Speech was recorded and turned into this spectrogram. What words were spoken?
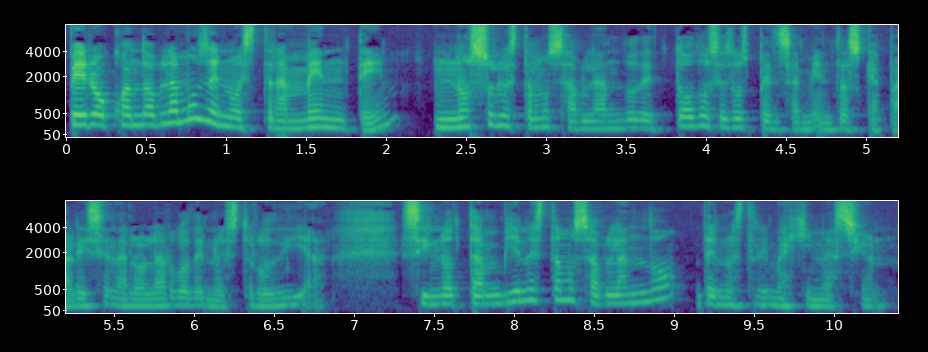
Pero cuando hablamos de nuestra mente, no solo estamos hablando de todos esos pensamientos que aparecen a lo largo de nuestro día, sino también estamos hablando de nuestra imaginación,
